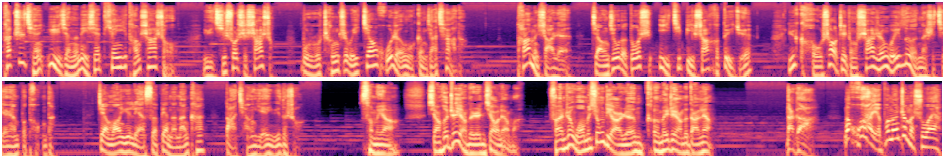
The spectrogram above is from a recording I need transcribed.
他之前遇见的那些天一堂杀手，与其说是杀手，不如称之为江湖人物更加恰当。他们杀人讲究的多是一击必杀和对决，与口哨这种杀人为乐那是截然不同的。见王宇脸色变得难堪，大强揶揄地说：“怎么样，想和这样的人较量吗？反正我们兄弟二人可没这样的胆量。”大哥。那话也不能这么说呀，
